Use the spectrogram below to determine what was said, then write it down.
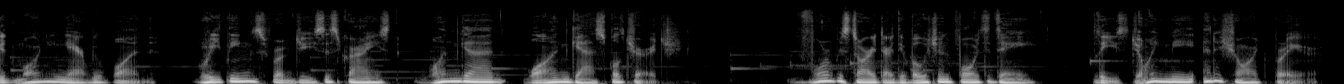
Good morning, everyone. Greetings from Jesus Christ, one God, one Gospel Church. Before we start our devotion for today, please join me in a short prayer.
